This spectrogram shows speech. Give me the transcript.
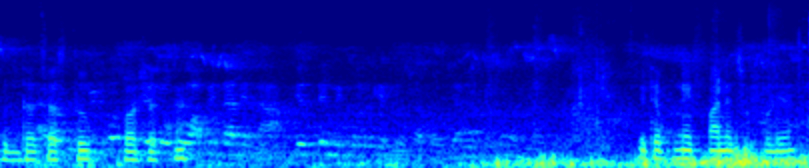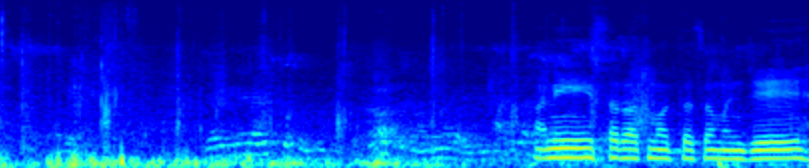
बुद्धाचा स्तूप पाहू शकता. इथे पण एक पाण्याची पुढे आहे. आणि सर्वात महत्त्वाचं म्हणजे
